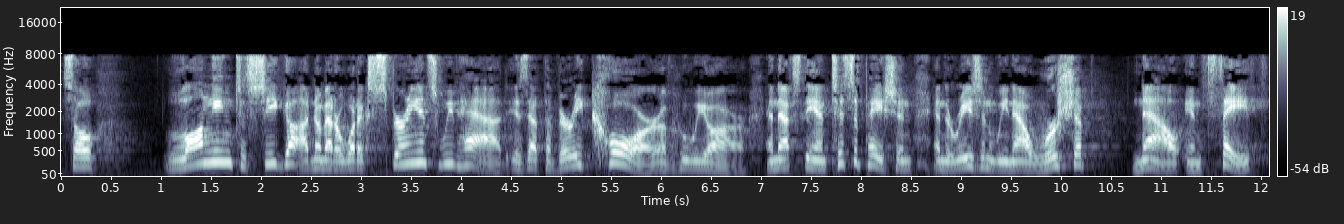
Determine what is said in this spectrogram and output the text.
So, longing to see God, no matter what experience we've had, is at the very core of who we are. And that's the anticipation and the reason we now worship now in faith,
